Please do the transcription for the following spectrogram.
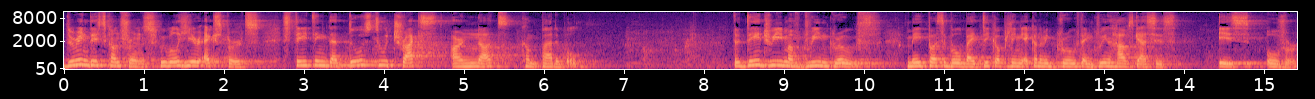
During this conference, we will hear experts stating that those two tracks are not compatible. The daydream of green growth, made possible by decoupling economic growth and greenhouse gases, is over.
